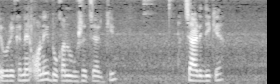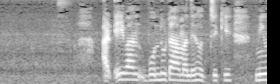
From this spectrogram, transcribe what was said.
এবার এখানে অনেক দোকান বসেছে আর কি, চারিদিকে। আর এই বন্ধুটা আমাদের হচ্ছে কি নিউ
